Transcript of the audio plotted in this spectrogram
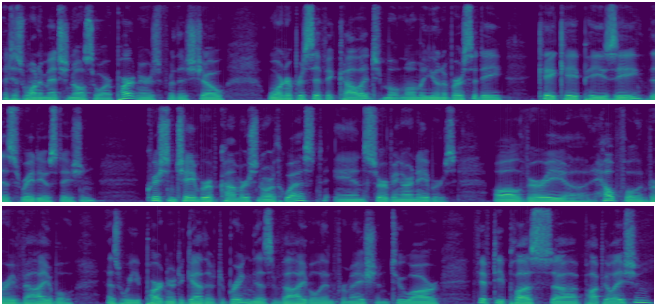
I just want to mention also our partners for this show Warner Pacific College, Multnomah University, KKPZ, this radio station, Christian Chamber of Commerce Northwest, and Serving Our Neighbors. All very uh, helpful and very valuable as we partner together to bring this valuable information to our 50 plus uh, population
